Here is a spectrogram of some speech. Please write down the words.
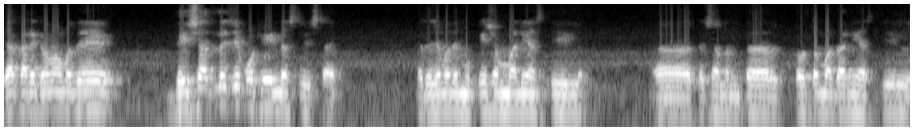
या कार्यक्रमामध्ये देशातले जे मोठे इंडस्ट्रिस्ट आहेत तर त्याच्यामध्ये मुकेश अंबानी असतील त्याच्यानंतर गौतम अदानी असतील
